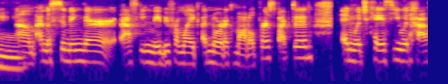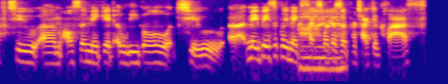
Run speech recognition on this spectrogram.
Mm, Um, I'm assuming they're asking maybe from like a Nordic model perspective, in which case you would have to um, also make it illegal to, uh, may basically make sex Ah, workers yeah. a protected class,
